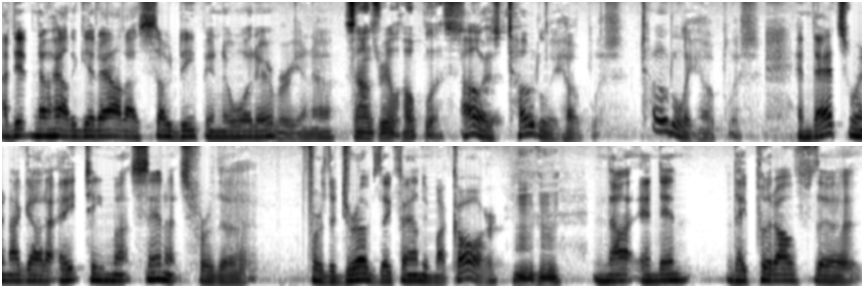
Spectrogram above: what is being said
I didn't know how to get out. I was so deep into whatever. You know, Sounds real hopeless. oh, it's totally hopeless, totally hopeless. And that's when I got an 18 month sentence for the for the drugs they found in my car. Mm-hmm. Not and then they put off the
